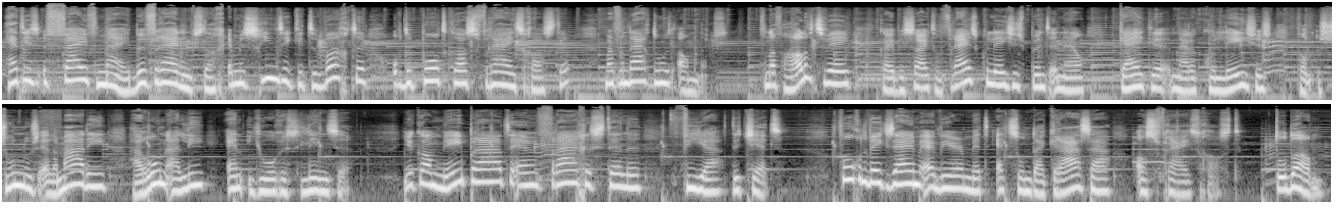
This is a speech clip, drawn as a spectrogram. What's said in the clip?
Het is 5 mei, bevrijdingsdag. En misschien zit je te wachten op de podcast Vrijheidsgasten. Maar vandaag doen we het anders. Vanaf half twee kan je bij site van vrijheidscolleges.nl kijken naar de colleges van Sounous El Amadi, Haroun Ali en Joris Linzen. Je kan meepraten en vragen stellen via de chat. Volgende week zijn we er weer met Edson da Graza als vrijheidsgast. Tot dan!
